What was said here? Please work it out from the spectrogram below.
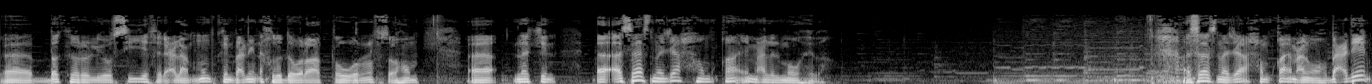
آه، بكالوريوسية في الإعلام. ممكن بعدين أخذوا دورات طوروا نفسهم آه، لكن آه، أساس نجاحهم قائم على الموهبة. أساس نجاحهم قائم على الموهبة. بعدين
